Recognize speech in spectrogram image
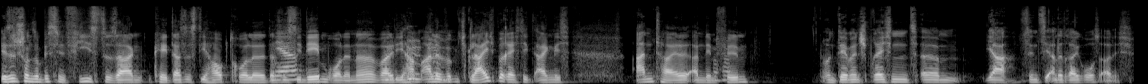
ist es schon so ein bisschen fies zu sagen, okay, das ist die Hauptrolle, das Ja. ist die Nebenrolle, ne? Weil die haben alle wirklich gleichberechtigt eigentlich Anteil an dem Film. Und dementsprechend, ähm, ja, sind sie alle drei großartig.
